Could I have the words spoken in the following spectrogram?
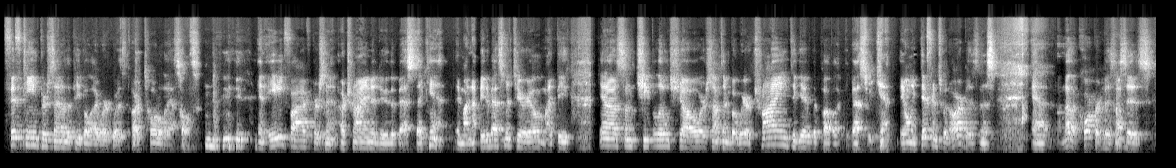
Fifteen percent of the people I work with are total assholes, mm-hmm. and eighty-five percent are trying to do the best they can. It might not be the best material, it might be, you know, some cheap little show or something, but we're trying to give the public the best we can. The only difference with our business and another corporate business oh. is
